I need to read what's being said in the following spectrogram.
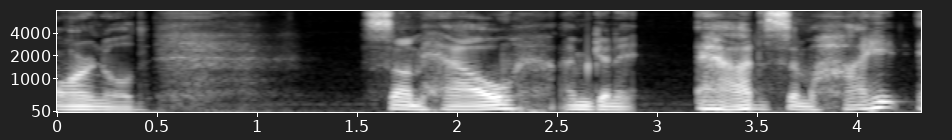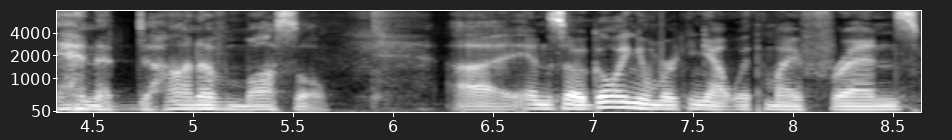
Arnold. Somehow, I'm going to add some height and a ton of muscle. Uh, and so, going and working out with my friends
